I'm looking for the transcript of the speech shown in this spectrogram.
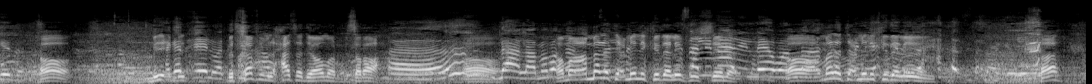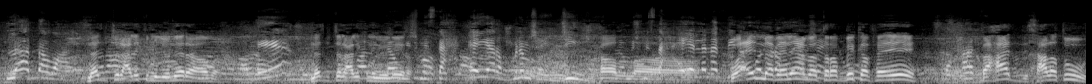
كده. آه. حاجات كتير. بتخافي من أوي. الحسد يا قمر بصراحة. آه. آه. لا لا ما أما بقدرش عمالة تعملي كده ليه في وشنا. آه عمالة تعملي كده ليه؟ ها؟ لا طبعا. ناس بتقول عليك مليونيره يا قمر إيه؟ ناس بتقول عليك لو مليونيره مش مستحقية ربنا مش هيديني. لو مش مستحقية اللي أنا الله فيها واما بنعمة ربك فإيه. فحدث على طول.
